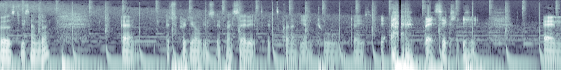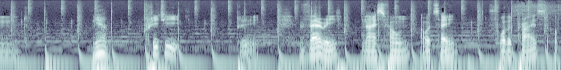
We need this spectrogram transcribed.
1st December. Uh, it's pretty obvious if I said it. It's gonna be in two days. Yeah, basically. And yeah, pretty pretty very nice phone I would say for the price of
